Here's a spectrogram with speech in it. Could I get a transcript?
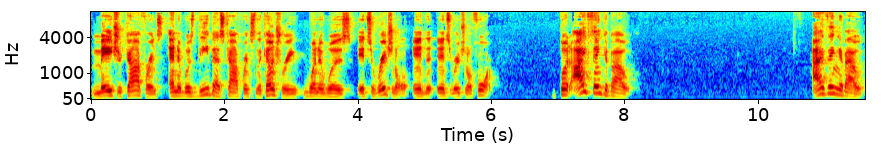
major conference and it was the best conference in the country when it was its original in, in its original form. But I think about I think about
